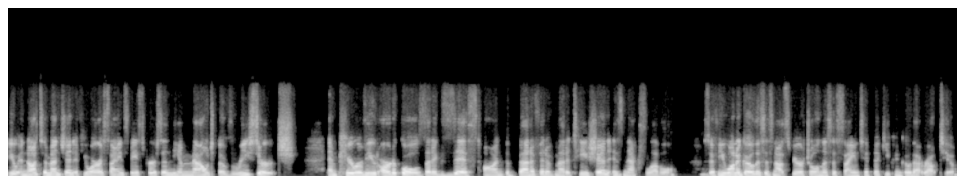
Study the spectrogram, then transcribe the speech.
you. And not to mention if you are a science-based person, the amount of research and peer reviewed articles that exist on the benefit of meditation is next level. So if you want to go, this is not spiritual and this is scientific, you can go that route too.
